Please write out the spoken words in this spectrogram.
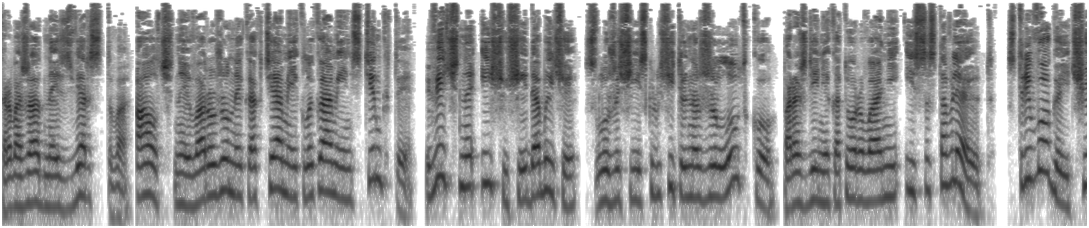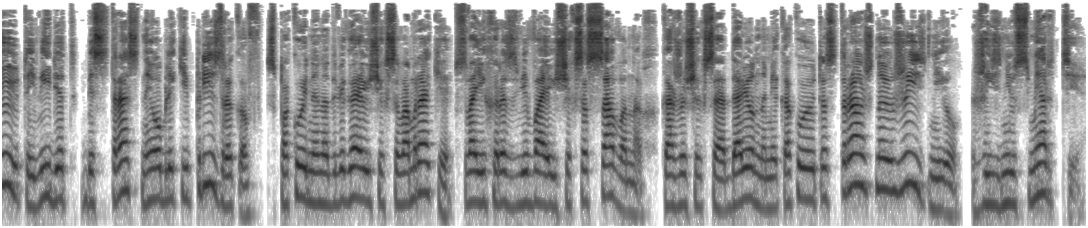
Кровожадное зверство, алчные, вооруженные когтями и клыками инстинкты, вечно ищущие добычи, служащие исключительно желудку, порождение которого они и составляют, с тревогой чуют и видят бесстрастные облики призраков, спокойно надвигающихся во мраке в своих развивающихся саванах, кажущихся одаренными какой-то страшной жизнью, жизнью смерти.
